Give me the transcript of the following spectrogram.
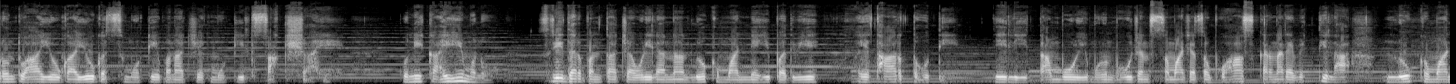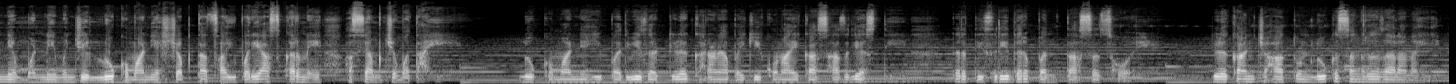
परंतु हा योगायोगच मोठेपणाची एक मोठी साक्ष आहे. कोणी काहीही म्हणू श्रीधर पंताच्या वडिलांना लोकमान्य ही पदवी यथार्थ होती. तेली तांबोळी म्हणून बहुजन समाजाचा उपहास करणाऱ्या व्यक्तीला लोकमान्य म्हणणे म्हणजे लोकमान्य शब्दाचा विपर्यास करणे असे आमचे मत आहे. लोकमान्य ही पदवी जर टिळक घराण्यापैकी कोणा एका साजली असती तर ती श्रीधर पंतासच होय. टिळकांच्या हातून लोकसंग्रह झाला नाही.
